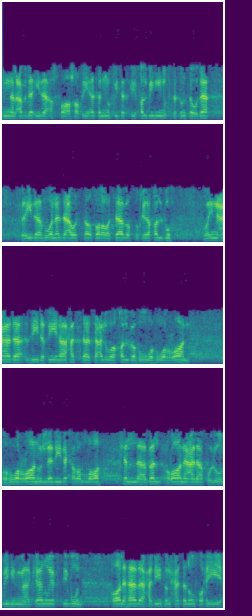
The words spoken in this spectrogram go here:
إن العبد إذا أخطأ خطيئة نكتت في قلبه نكتة سوداء فإذا هو نزع واستغفر وتاب صقل قلبه. وإن عاد زيد فيها حتى تعلو قلبه وهو الران وهو الران الذي ذكر الله. كلا بل ران على قلوبهم ما كانوا يكسبون. قال هذا حديث حسن صحيح.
